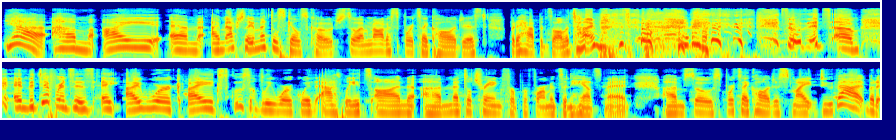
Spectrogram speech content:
Yeah, um, I am. I'm actually a mental skills coach, so I'm not a sports psychologist, but it happens all the time. so, it's um, and the difference is I, I, work. I exclusively work with athletes on uh, mental training for performance enhancement. Um, so sports psychologists might do that, but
